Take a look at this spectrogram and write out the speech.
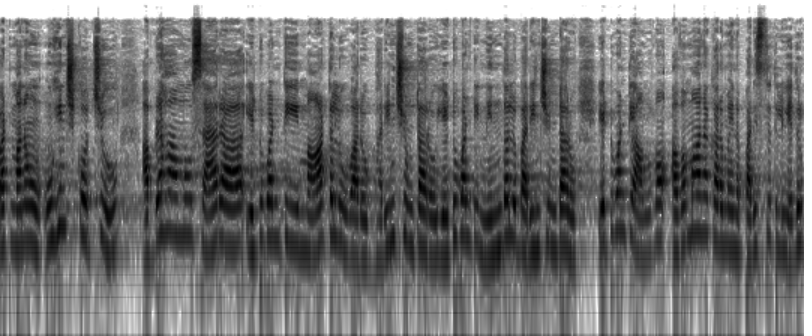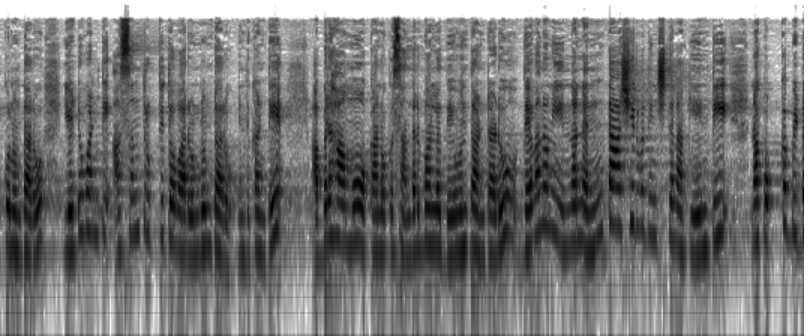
బట్ మనం ఊహించుకోవచ్చు అబ్రహాము సారా ఎటువంటి మాటలు వారు భరించుంటారో ఎటువంటి నిందలు భరించుంటారో ఎటువంటి అవమా అవమానకరమైన పరిస్థితులు ఎదుర్కొని ఉంటారో ఎటువంటి అసంతృప్తితో వారు ఉండుంటారు. ఎందుకంటే అబ్రహాము ఒకనొక సందర్భంలో దేవునితో అంటాడు దేవను నన్ను ఎంత ఆశీర్వదించితే నాకేంటి? నాకు ఒక్క బిడ్డ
